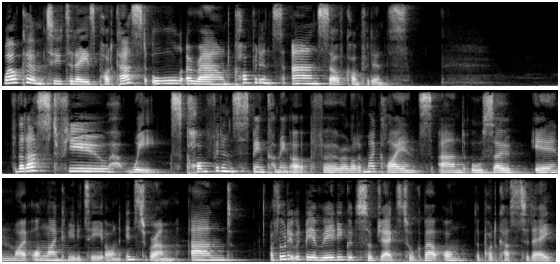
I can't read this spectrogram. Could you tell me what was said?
Welcome to today's podcast, all around confidence and self confidence. For the last few weeks, confidence has been coming up for a lot of my clients and also in my online community on Instagram. And I thought it would be a really good subject to talk about on the podcast today.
